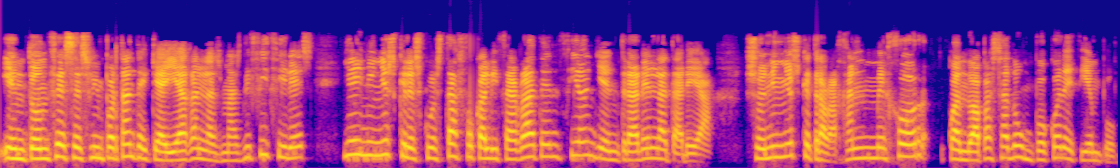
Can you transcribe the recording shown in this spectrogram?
y entonces es importante que ahí hagan las más difíciles y hay niños que les cuesta focalizar la atención y entrar en la tarea. Son niños que trabajan mejor cuando ha pasado un poco de tiempo.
